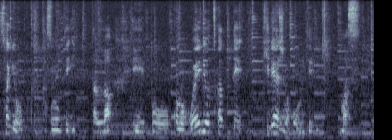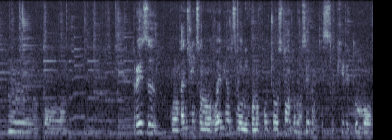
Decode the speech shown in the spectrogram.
作業を重ねていったら、えーと、この親指を使って切れ味の方を見ていきます。うんととりあえず、この単純にその親指の爪にこの包丁をストンと乗せるんですけれども、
